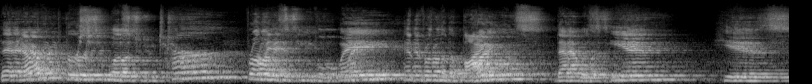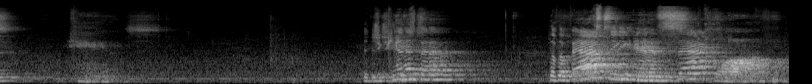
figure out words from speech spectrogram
that every person was to turn from his evil way and from the violence that was in his hands. Did you catch that? The fasting and sackcloth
